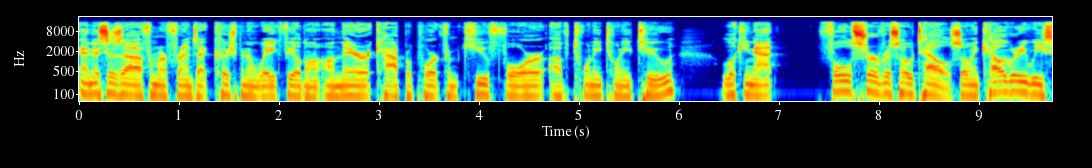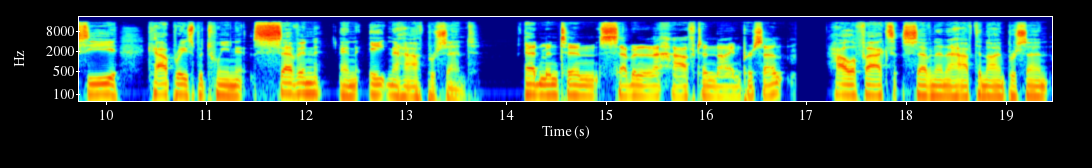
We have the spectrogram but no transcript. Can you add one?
and this is uh, from our friends at Cushman and Wakefield on on their cap report from Q4 of 2022, looking at full service hotels. So in Calgary, we see cap rates between seven and eight and a half percent. Edmonton, seven and a half to nine percent. Halifax, seven and a half to nine percent.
